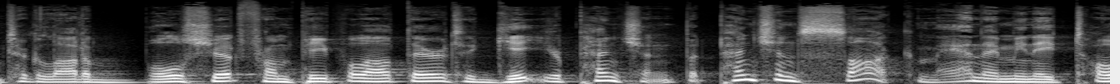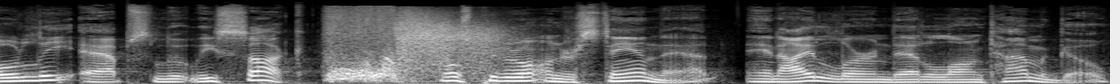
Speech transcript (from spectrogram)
took a lot of bullshit from people out there to get your pension. But pensions suck, man. I mean, they totally, absolutely suck. Most people don't understand that. And I learned that a long time ago.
